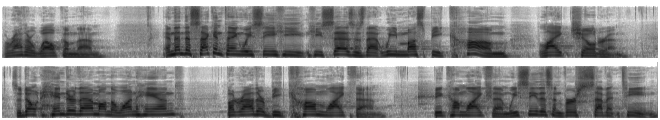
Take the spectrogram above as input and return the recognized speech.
but rather welcome them. And then the second thing we see he, he says is that we must become like children. So don't hinder them on the one hand, but rather become like them. Become like them. We see this in verse 17,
